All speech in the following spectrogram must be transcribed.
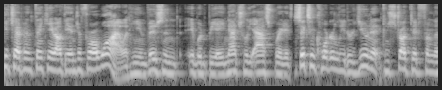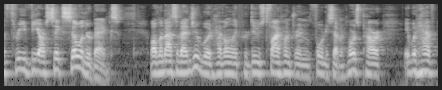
Piëch had been thinking about the engine for a while, and he envisioned it would be a naturally aspirated six and quarter liter unit constructed from the three VR6 cylinder banks. While the massive engine would have only produced 547 horsepower, it would have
